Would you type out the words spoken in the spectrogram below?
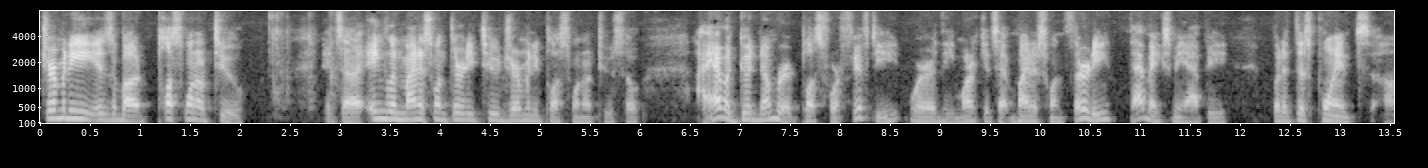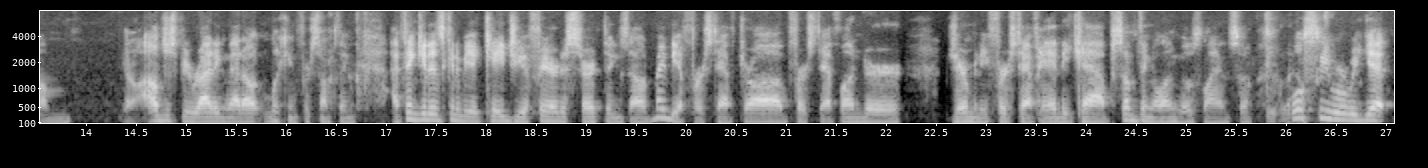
Germany is about plus 102. It's uh, England minus 132, Germany plus 102. So I have a good number at plus 450 where the market's at minus 130. That makes me happy. But at this point, um, you know, I'll just be riding that out and looking for something. I think it is going to be a cagey affair to start things out. Maybe a first half draw, first half under, Germany first half handicap, something along those lines. So we'll see where we get.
